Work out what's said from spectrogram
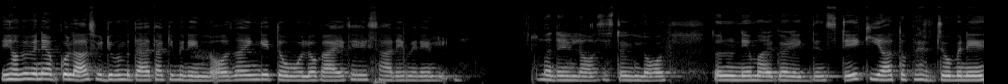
تو یہاں پہ میں نے آپ کو لاسٹ ویڈیو میں بتایا تھا کہ میرے ان لاز آئیں گے تو وہ لوگ آئے تھے سارے میرے مدر ان لا سسٹر ان لا تو انہوں نے ہمارے گھر ایک دن سٹے کیا تو پھر جو میں نے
